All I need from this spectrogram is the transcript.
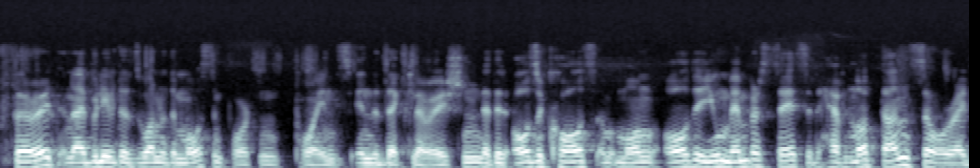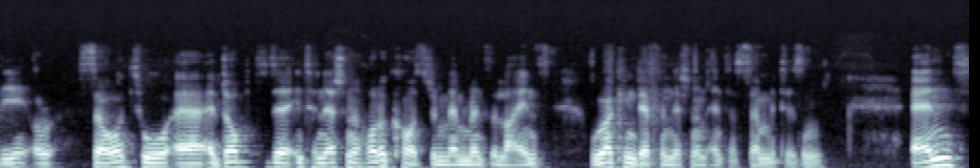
Third, and I believe that's one of the most important points in the declaration, that it also calls among all the EU member states that have not done so already or so to uh, adopt the International Holocaust Remembrance Alliance working definition on anti-Semitism. And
